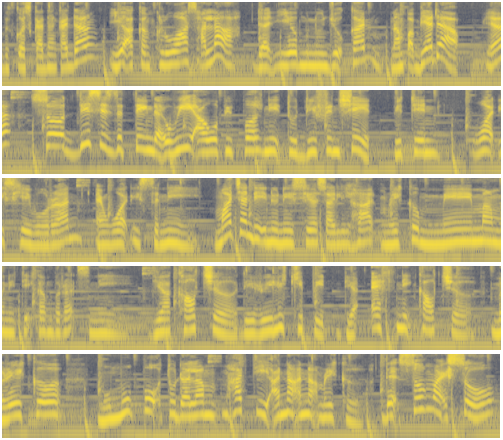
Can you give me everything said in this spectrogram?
because kadang-kadang ia akan keluar salah dan ia menunjukkan nampak biadab ya yeah? so this is the thing that we our people need to differentiate between what is hiburan and what is seni. Macam di Indonesia saya lihat mereka memang menitikkan berat seni. Their culture they really keep it. Their ethnic culture. Mereka memupuk tu dalam hati anak-anak mereka. That so much so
